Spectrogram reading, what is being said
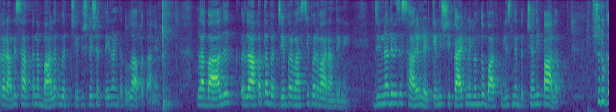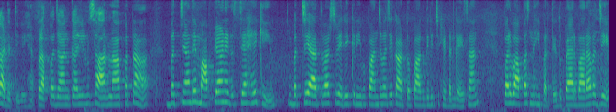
ਘਰਾਂ ਦੇ ਸੱਤ ਨਾਬਾਲਗ ਬੱਚੇ ਪਿਛਲੇ 36 ਘੰਟੇ ਤੋਂ ਲਾਪਤਾ ਨੇ। ਲਾਬਾਲਗ, ਲਾਪਤਾ ਬੱਚੇ ਪ੍ਰਵਾਸੀ ਪਰਿਵਾਰਾਂ ਦੇ ਨੇ। ਜਿਨ੍ਹਾਂ ਦੇ ਵਿੱਚ ਸਾਰੇ ਲੜਕੇ ਨੇ ਸ਼ਿਕਾਇਤ ਮਿਲਣ ਤੋਂ ਬਾਅਦ ਪੁਲਿਸ ਨੇ ਬੱਚਿਆਂ ਦੀ ਭਾਲ ਸ਼ੁਰੂ ਕਰ ਦਿੱਤੀ ਗਈ ਹੈ। ਪ੍ਰਾਪਤ ਜਾਣਕਾਰੀ ਅਨੁਸਾਰ ਲਾਪਤਾ ਬੱਚਿਆਂ ਦੇ ਮਾਪਿਆਂ ਨੇ ਦੱਸਿਆ ਹੈ ਕਿ ਬੱਚੇ ਐਤਵਾਰ ਸਵੇਰੇ ਕਰੀਬ 5 ਵਜੇ ਘਰ ਤੋਂ ਪਾਰਕ ਦੇ ਵਿੱਚ ਖੇਡਣ ਗਏ ਸਨ, ਪਰ ਵਾਪਸ ਨਹੀਂ ਪਰਤੇ। ਦੁਪਹਿਰ 12 ਵਜੇ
